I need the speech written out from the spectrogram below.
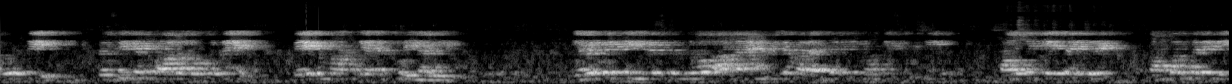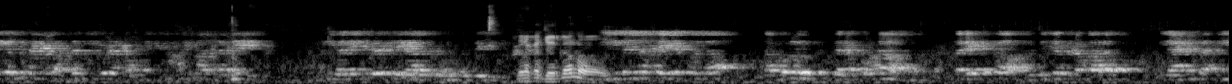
పూర్తి ప్రొసీజర్ ఫాలో అవుతూనే వేగమార్చి చేయాలి. ఎవరికైతే ఇంట్రెస్ట్ ఉందో ఆ ల్యాండ్ మీద వాళ్ళందరికీ నోటీస్ ఇచ్చి హౌసింగ్ కేసు అయితే కంపల్సరీ లీగల్ సైడ్ అందరికీ కూడా నోటీస్ ఇచ్చి మాత్రమే ఇవన్నీ కూడా చేయాల్సి జరగాల డబ్బులు జరగకుండా కరెక్ట్గా ప్రొసీజర్ ప్రకారం ల్యాండ్ కానీ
